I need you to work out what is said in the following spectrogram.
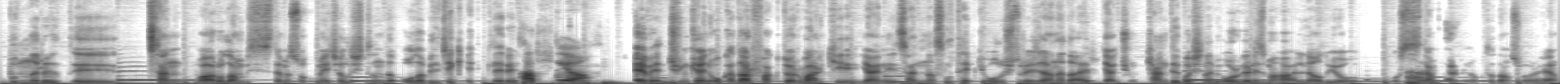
bunları e, sen var olan bir sisteme sokmaya çalıştığında olabilecek etkileri patlıyor. Evet çünkü hani o kadar faktör var ki yani sen nasıl tepki oluşturacağına dair yani çünkü kendi başına bir organizma haline alıyor o, o sistemler evet. bir noktadan sonra ya.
